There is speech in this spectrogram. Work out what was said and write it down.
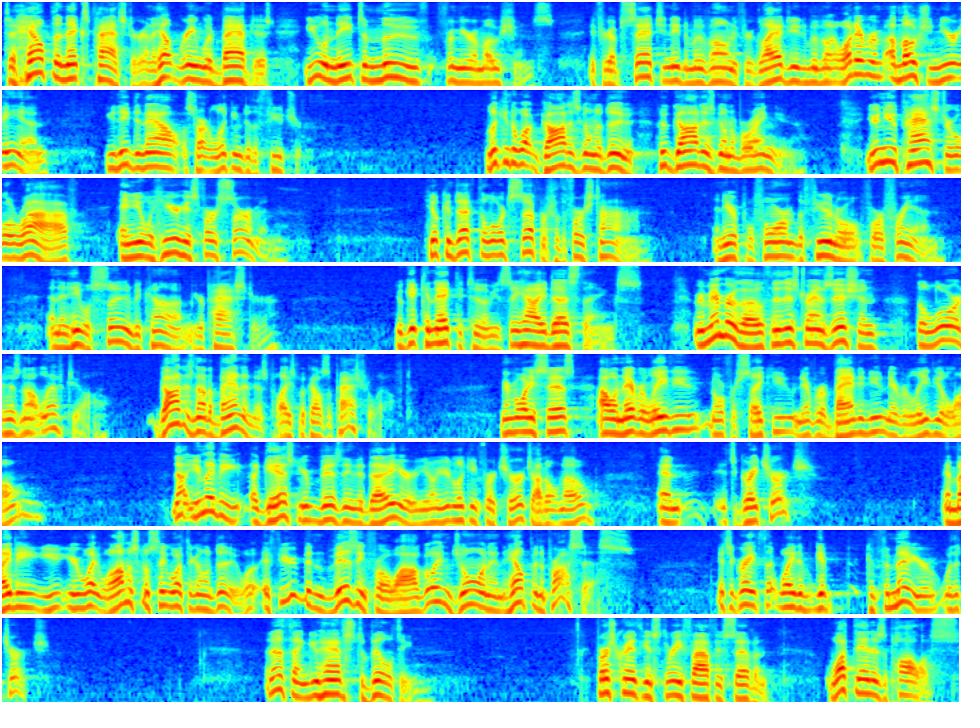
To help the next pastor and to help Greenwood Baptist, you will need to move from your emotions. If you're upset, you need to move on. If you're glad, you need to move on. Whatever emotion you're in, you need to now start looking to the future. Looking to what God is going to do, who God is going to bring you. Your new pastor will arrive and you will hear his first sermon. He'll conduct the Lord's Supper for the first time, and he'll perform the funeral for a friend. And then he will soon become your pastor. You'll get connected to him. You'll see how he does things. Remember, though, through this transition, the Lord has not left y'all. God has not abandoned this place because the pastor left. Remember what he says? I will never leave you nor forsake you, never abandon you, never leave you alone. Now, you may be a guest, you're visiting today, or you know, you're looking for a church, I don't know. And it's a great church. And maybe you, are waiting, well, I'm just going to see what they're going to do. Well, if you've been visiting for a while, go ahead and join and help in the process. It's a great th- way to get familiar with the church. Another thing, you have stability. 1 Corinthians 3 5 through 7. What then is Apollos?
